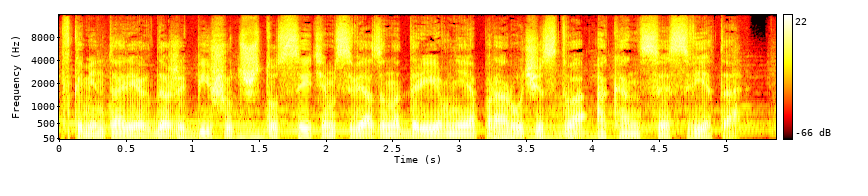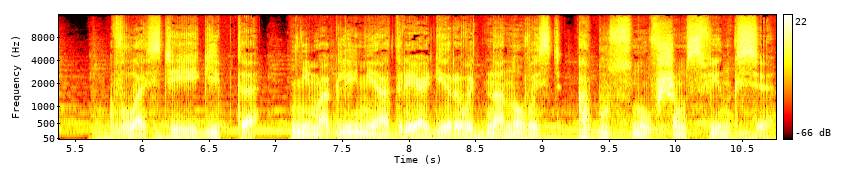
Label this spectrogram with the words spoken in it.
В комментариях даже пишут, что с этим связано древнее пророчество о конце света. Власти Египта не могли не отреагировать на новость об уснувшем сфинксе.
